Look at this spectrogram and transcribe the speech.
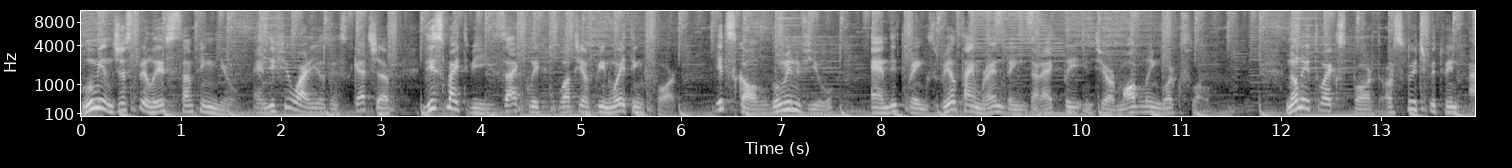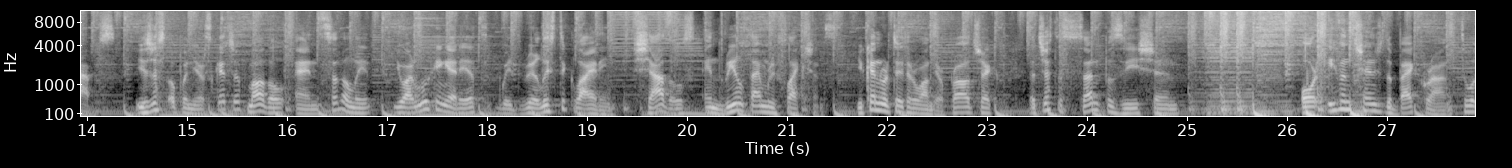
Lumion just released something new, and if you are using SketchUp, this might be exactly what you have been waiting for. It's called Lumion View, and it brings real-time rendering directly into your modeling workflow. No need to export or switch between apps. You just open your SketchUp model and suddenly you are looking at it with realistic lighting, shadows and real-time reflections. You can rotate around your project, adjust the sun position, or even change the background to a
